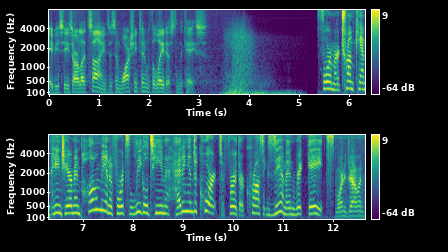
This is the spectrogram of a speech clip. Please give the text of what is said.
ABC's Arlette Saenz is in Washington with the latest in the case. Former Trump campaign chairman Paul Manafort's legal team heading into court to further cross examine Rick Gates. Morning, gentlemen.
